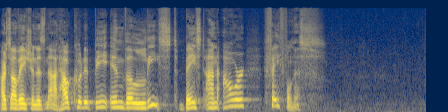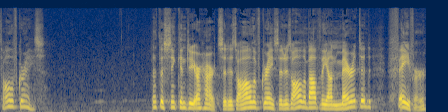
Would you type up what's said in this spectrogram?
Our salvation is not. How could it be in the least based on our faithfulness? It's all of grace. Let this sink into your hearts. It is all of grace. It is all about the unmerited favor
